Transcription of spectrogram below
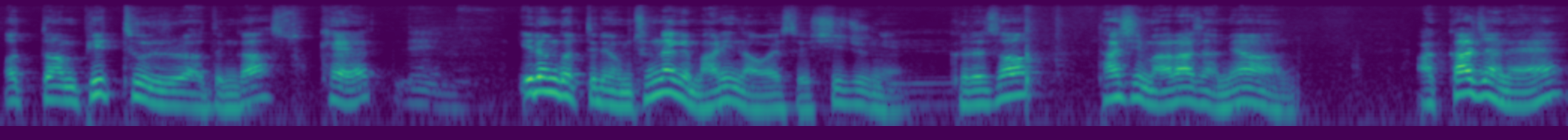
어떤 비트라든가 소켓 네, 네. 이런 것들이 엄청나게 많이 나와 있어요 시중에. 그래서 다시 말하자면 아까 전에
